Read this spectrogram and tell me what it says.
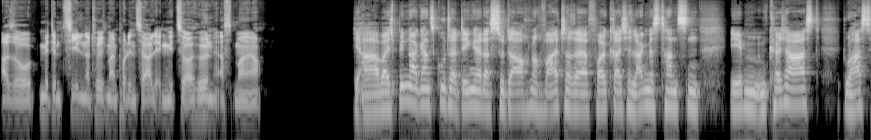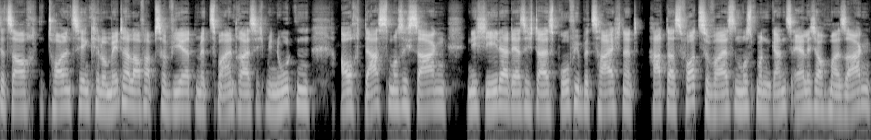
also mit dem Ziel natürlich mein Potenzial irgendwie zu erhöhen erstmal, ja. Ja, aber ich bin da ganz guter Dinge, dass du da auch noch weitere erfolgreiche Langdistanzen eben im Köcher hast. Du hast jetzt auch einen tollen 10-Kilometer-Lauf absolviert mit 32 Minuten. Auch das muss ich sagen, nicht jeder, der sich da als Profi bezeichnet, hat das vorzuweisen, muss man ganz ehrlich auch mal sagen.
